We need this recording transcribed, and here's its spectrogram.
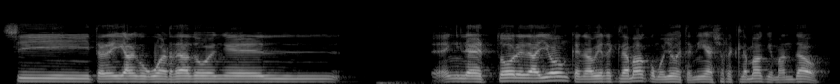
si tenéis algo guardado en el en el lector de Ion que no habéis reclamado, como yo que tenía eso reclamado que me han dado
